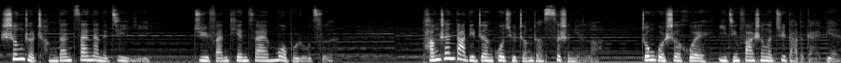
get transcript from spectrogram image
生者承担灾难的记忆，举凡天灾莫不如此。唐山大地震过去整整四十年了，中国社会已经发生了巨大的改变。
